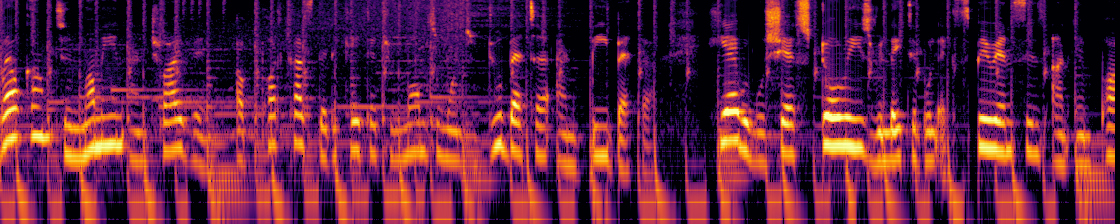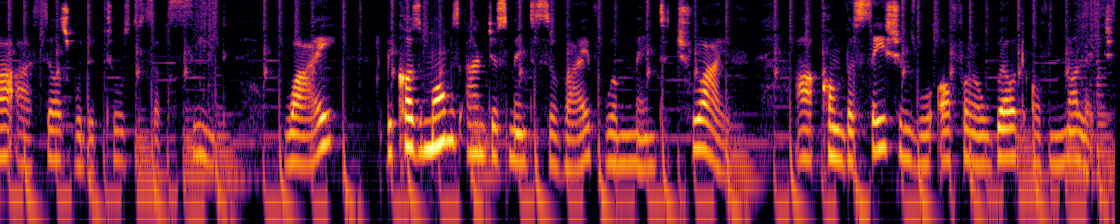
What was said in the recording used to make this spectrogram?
Welcome to Momming and Thriving, a podcast dedicated to moms who want to do better and be better. Here we will share stories, relatable experiences, and empower ourselves with the tools to succeed. Why? Because moms aren't just meant to survive, we're meant to thrive. Our conversations will offer a wealth of knowledge,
